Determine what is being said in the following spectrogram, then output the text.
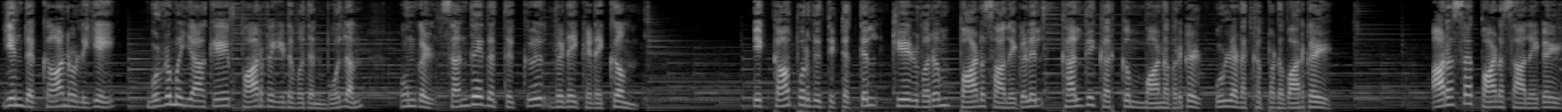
இந்த காணொளியை முழுமையாக பார்வையிடுவதன் மூலம் உங்கள் சந்தேகத்துக்கு விடை கிடைக்கும். இக்காப்புறுதி திட்டத்தில் கீழ்வரும் பாடசாலைகளில் கல்வி கற்கும் மாணவர்கள் உள்ளடக்கப்படுவார்கள். அரச பாடசாலைகள்.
